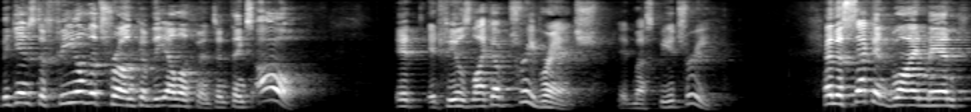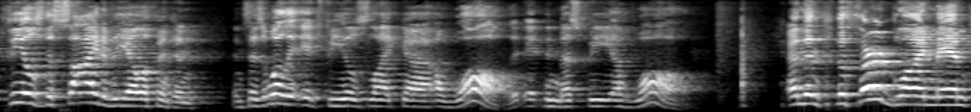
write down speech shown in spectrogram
begins to feel the trunk of the elephant and thinks, oh, it, it feels like a tree branch. It must be a tree. And the second blind man feels the side of the elephant and, and says, Well, it, it feels like a, a wall. It, it, it must be a wall. And then the third blind man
